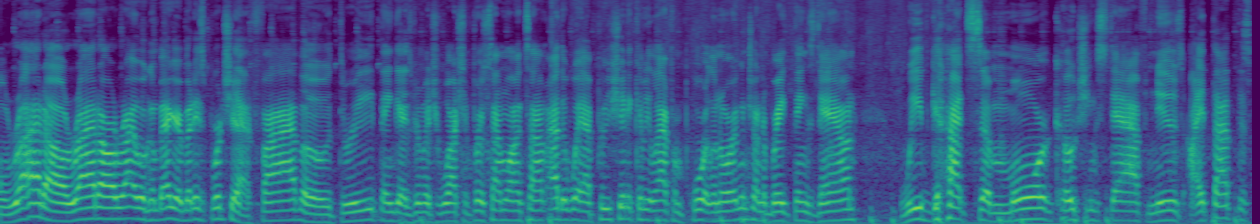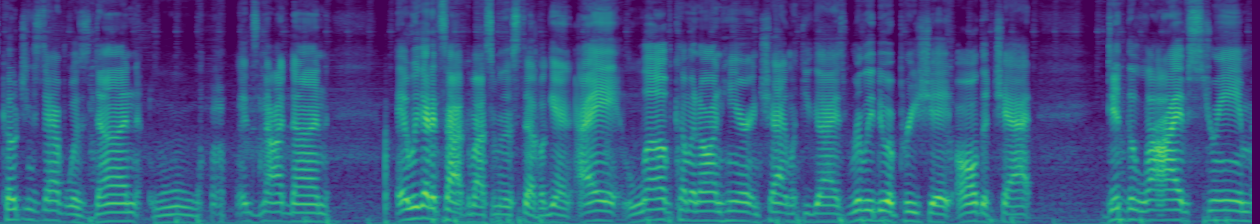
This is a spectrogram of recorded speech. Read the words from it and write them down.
All right, all right, all right. Welcome back, everybody. Sports Chat 503. Thank you guys very much for watching. First time, long time. Either way, I appreciate it. Coming live from Portland, Oregon, trying to break things down. We've got some more coaching staff news. I thought this coaching staff was done. It's not done. And we got to talk about some of this stuff. Again, I love coming on here and chatting with you guys. Really do appreciate all the chat. Did the live stream,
